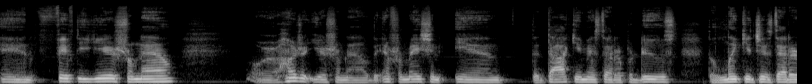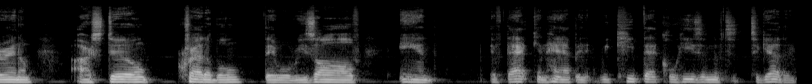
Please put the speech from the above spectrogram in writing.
And 50 years from now, or 100 years from now, the information in the documents that are produced, the linkages that are in them, are still credible. They will resolve. And if that can happen, we keep that cohesiveness t- together.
